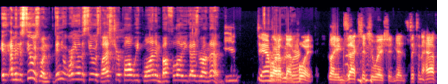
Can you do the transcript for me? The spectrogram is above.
It, I mean, the Steelers one didn't you? Weren't you on the Steelers last year, Paul? Week one in Buffalo, you guys were on them. Damn Brought right up we that were. point. Like exact situation. Getting six and a half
